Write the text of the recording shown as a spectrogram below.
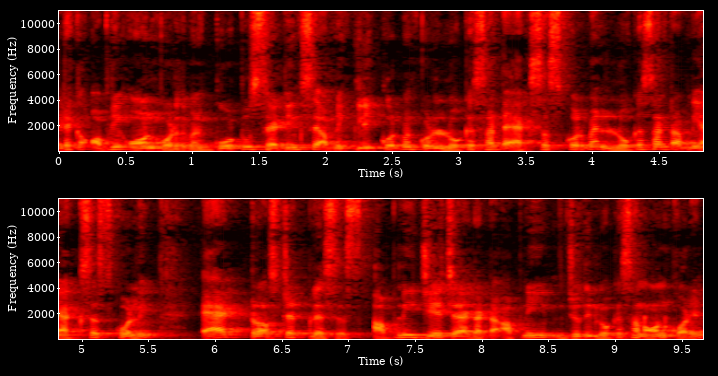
এটাকে আপনি অন করে দেবেন। গো টু সেটিংসে আপনি ক্লিক করবেন করে লোকেশানটা অ্যাক্সেস করবেন। লোকেশানটা আপনি অ্যাক্সেস করলে অ্যাড ট্রাস্টেড প্লেসেস আপনি যে জায়গাটা আপনি যদি লোকেশান অন করেন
